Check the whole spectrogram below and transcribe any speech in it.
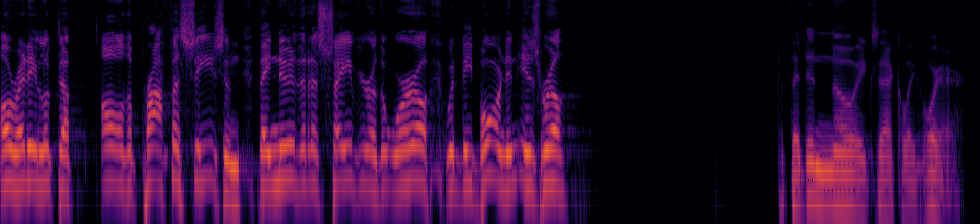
already looked up all the prophecies and they knew that a Savior of the world would be born in Israel. but they didn't know exactly where.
